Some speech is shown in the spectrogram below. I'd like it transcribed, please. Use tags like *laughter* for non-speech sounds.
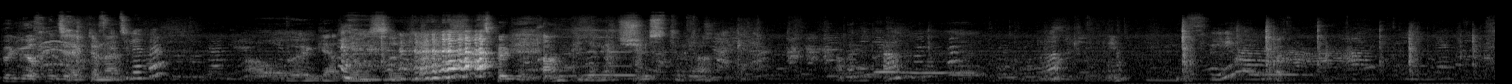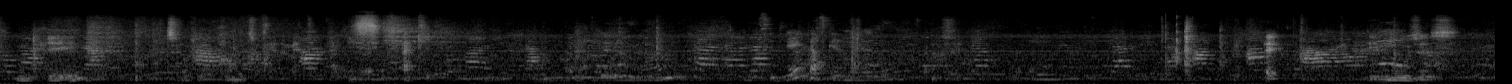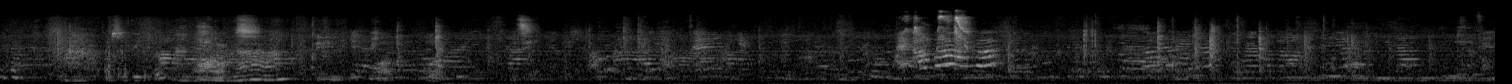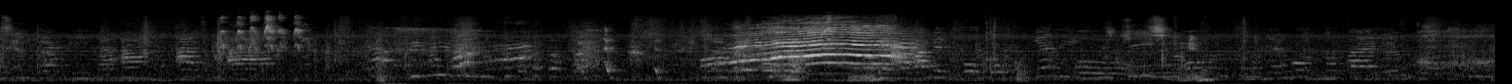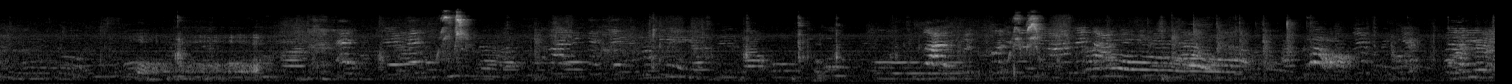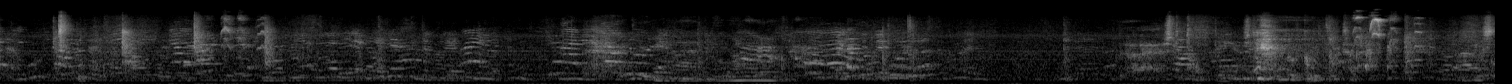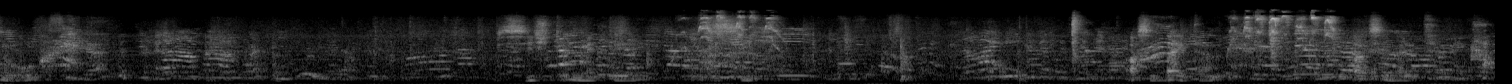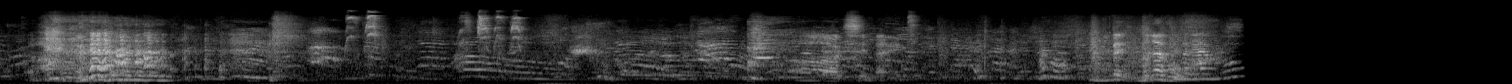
Tu peux lui offrir directement. Tu l'as fait? Oh, regardons ça. *laughs* tu peux lui prendre puis le mettre juste là. On va le prendre. Voilà. Ici. OK. Tu vas le prendre, tu vas le mettre ici. OK. C'est bien parce qu'elle me l'a Moses? Oh, nice. Snow. Si je te le mettais ici. Ah, c'est bête, hein? Ah, c'est bête. Oh. c'est bête. Ah bravo. Bravo. Bravo.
